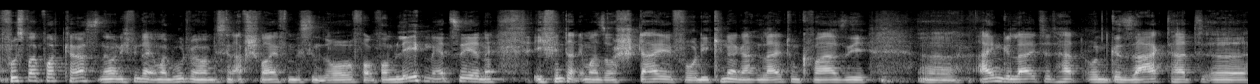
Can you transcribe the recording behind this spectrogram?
Fußball-Podcast, ne, und ich finde das immer gut, wenn wir ein bisschen abschweifen, ein bisschen so vom, vom Leben erzählen. Ne. Ich finde das immer so steif, wo die Kindergartenleitung quasi äh, eingeleitet hat und gesagt hat, äh,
